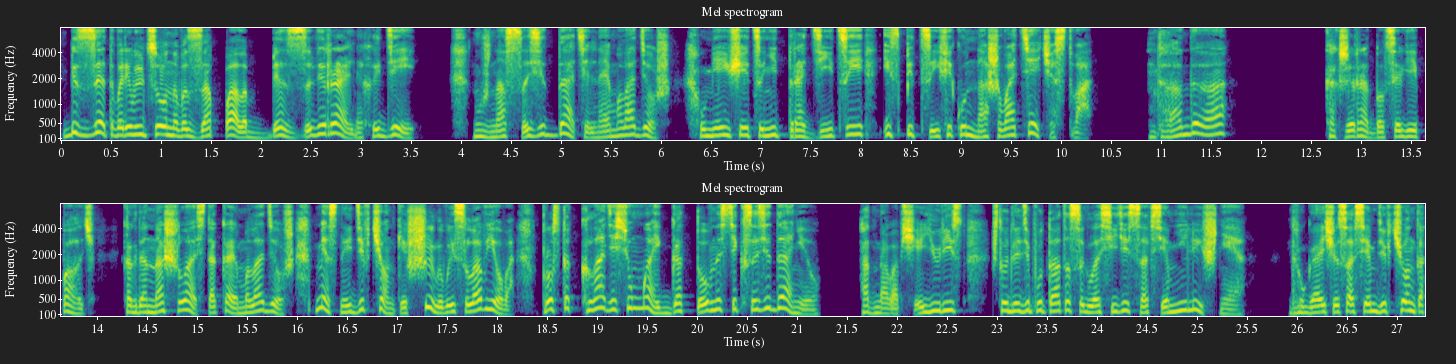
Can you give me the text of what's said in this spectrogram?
без этого революционного запала, без завиральных идей. Нужна созидательная молодежь, умеющая ценить традиции и специфику нашего Отечества. Да-да. Как же рад был Сергей Палыч, когда нашлась такая молодежь, местные девчонки Шилова и Соловьева, просто кладезь ума и готовности к созиданию. Одна вообще юрист, что для депутата, согласитесь, совсем не лишнее. Другая еще совсем девчонка,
